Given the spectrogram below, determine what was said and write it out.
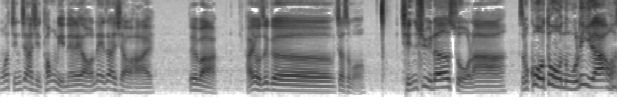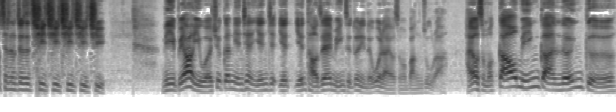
我真正是通灵的了。内在小孩，对吧？还有这个叫什么情绪勒索啦，什么过度努力啦，哇，真的就是气气气气气！你不要以为去跟年轻人研究研研讨这些名词对你的未来有什么帮助啦。还有什么高敏感人格、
